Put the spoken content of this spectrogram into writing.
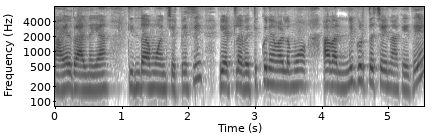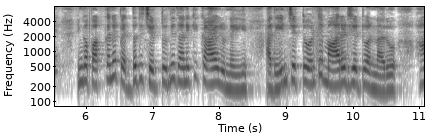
కాయలు రాలినాయా తిందాము అని చెప్పేసి ఎట్లా వెతుక్కునే వాళ్ళము అవన్నీ గుర్తొచ్చాయి నాకైతే. ఇంకా పక్కనే పెద్దది చెట్టు ఉంది దానికి కాయలు ఉన్నాయి. అదేం చెట్టు అంటే మారేడు చెట్టు అన్నారు. ఆ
